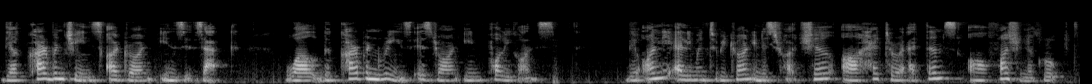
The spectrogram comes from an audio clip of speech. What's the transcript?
their carbon chains are drawn in zigzag, while the carbon rings is drawn in polygons. The only element to be drawn in the structure are heteroatoms or functional groups.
